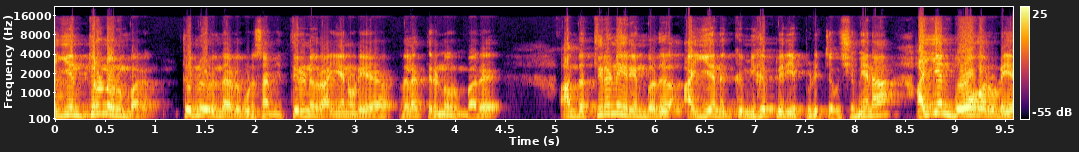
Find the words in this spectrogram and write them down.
ஐயன் திருநூறும்பாரு திருநூறு இருந்தாரு குடுசாமி திருநூறு ஐயனுடைய இதுல திருநூறும்பாரு அந்த திருநீர் என்பது ஐயனுக்கு மிகப்பெரிய பிடிச்ச விஷயம். ஏன்னா ஐயன் போகருடைய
